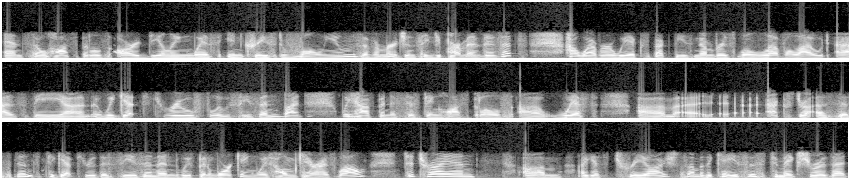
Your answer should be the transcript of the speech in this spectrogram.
and so hospitals are dealing with increased volumes of emergency department visits. However, we expect these numbers will level out as the uh, we get through flu season. But we have been assisting hospitals uh, with um, extra assistance to get through this season, and we've been working with home care as well to try and um, I guess, triage some of the cases to make sure that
